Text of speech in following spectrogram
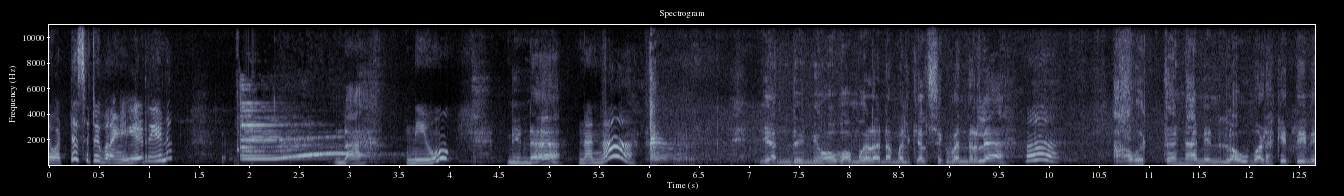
ಹೊಟ್ಟೆ ಸಿಟಿ ಬರಂಗಿಲ್ಲ. ಹೇಳ್ರಿ ಏನು? ನಾ? ನೀವು? ನಿನ್ನ? ನನ್ನ? ಎಂದ ನೀವು ಒಬ್ಬ ಮಗಳ ನಮ್ಮಲ್ಲಿ ಕೆಲ್ಸಕ್ಕೆ ಬಂದ್ರಲ್ಲ ಹಾ. ಅವತ್ತ ನಾನು ನಿನ್ನ ಲವ್ ಮಾಡಕತ್ತೀನಿ.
